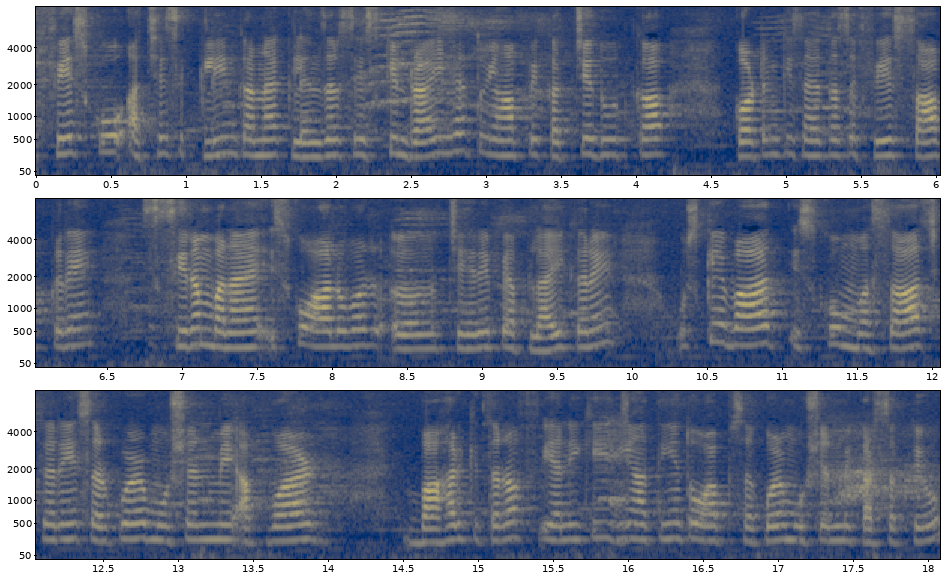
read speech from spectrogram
फेस को अच्छे से क्लीन करना है। क्लेंजर से स्किन ड्राई है तो यहाँ पे कच्चे दूध का कॉटन की सहायता से फेस साफ़ करें। सीरम बनाएँ, इसको ऑल ओवर चेहरे पे अप्लाई करें। उसके बाद इसको मसाज करें सर्कुलर मोशन में अपवर्ड बाहर की तरफ़, यानी कि जी आती हैं तो आप सर्कुलर मोशन में कर सकते हो।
